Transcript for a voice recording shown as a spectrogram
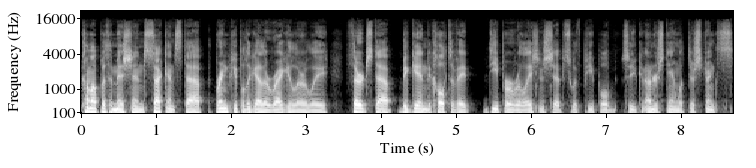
come up with a mission. Second step, bring people together regularly. Third step, begin to cultivate deeper relationships with people so you can understand what their strengths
